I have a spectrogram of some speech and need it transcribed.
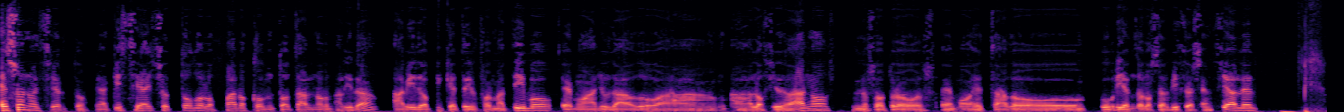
Eso no es cierto. Aquí se ha hecho todos los paros con total normalidad. Ha habido piquete informativo, hemos ayudado a, a, los ciudadanos, nosotros hemos estado cubriendo los servicios esenciales.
